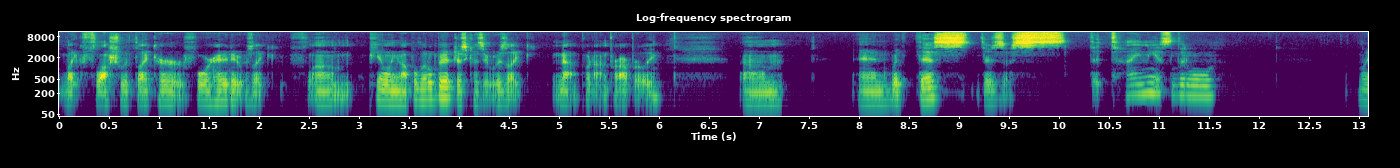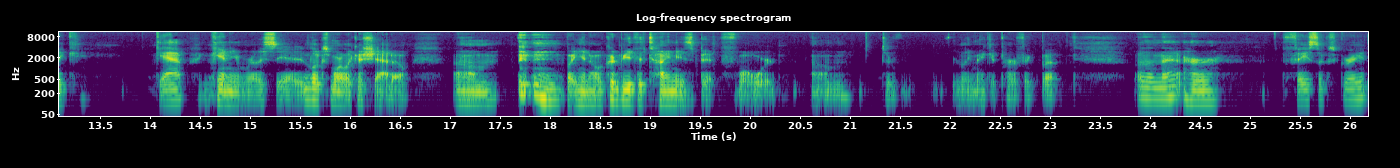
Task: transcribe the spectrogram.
like flush with like her forehead. It was like um, peeling up a little bit just because it was like not put on properly. Um, and with this, there's a the tiniest little like gap. You can't even really see it. It looks more like a shadow. Um, but you know, it could be the tiniest bit forward um, to really make it perfect. But other than that, her face looks great.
